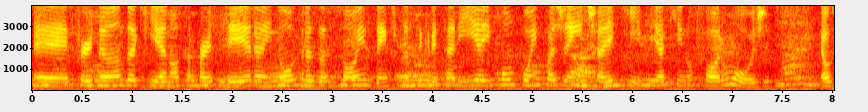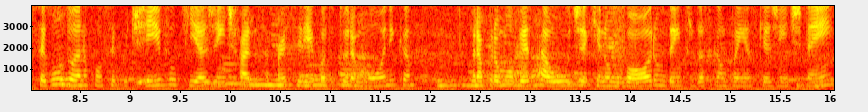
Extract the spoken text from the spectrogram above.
é, Fernanda, que é nossa parceira em outras ações dentro da secretaria e compõe com a gente a equipe aqui no fórum hoje. É o segundo ano consecutivo que a gente faz essa parceria com a doutora Mônica para promover saúde aqui no fórum, dentro das campanhas que a gente tem.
